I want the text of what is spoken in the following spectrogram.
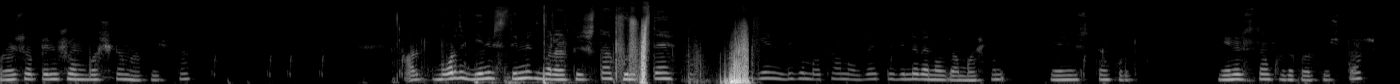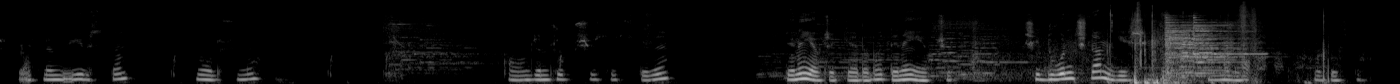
O hesap benim şu an başkan arkadaşlar. Artık bu arada yeni bir sistemimiz var arkadaşlar. Kulüpte gün, bir gün Batuhan olacak. Bir gün de ben olacağım başkan. Yeni bir sistem kurduk. Yeni bir sistem kurduk arkadaşlar. Gerçekten iyi bir sistem. Ne oldu şimdi? Tamam canım çok bir şey seç dedi. Deney yapacak ya araba. Deney yapacak. Şey duvarın içinden mi geçecek? Anlamadım. Arkadaşlar.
